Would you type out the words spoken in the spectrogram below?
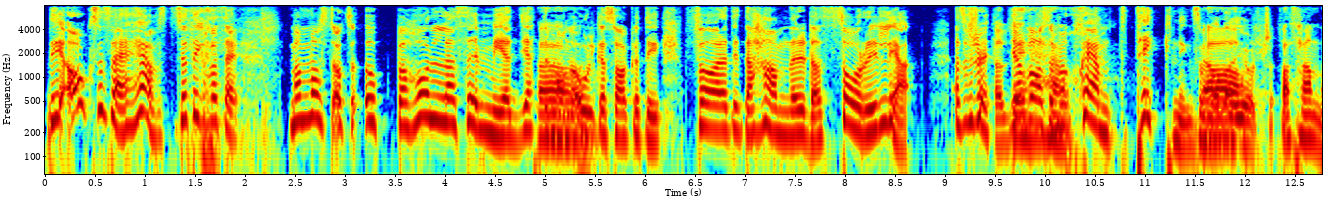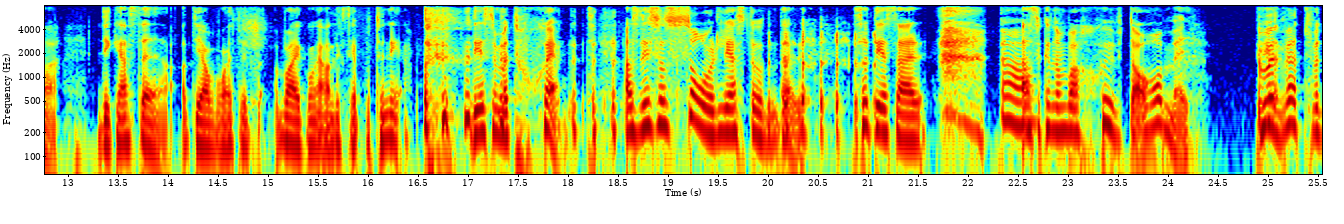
det är också så här hemskt, så jag tänker bara så här, man måste också uppehålla sig med jättemånga Ja. olika saker och ting för att inte hamna i det där sorgliga. Alltså förstår du? Ja, jag var som en skämtteckning som någon har gjort. Fast Hanna, det kan jag säga att jag har varit typ varje gång Alex är på turné. Det är som ett skämt. Alltså det är så sorgliga stunder. Så att det är så här, alltså kan de bara skjuta av mig huvudet? För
